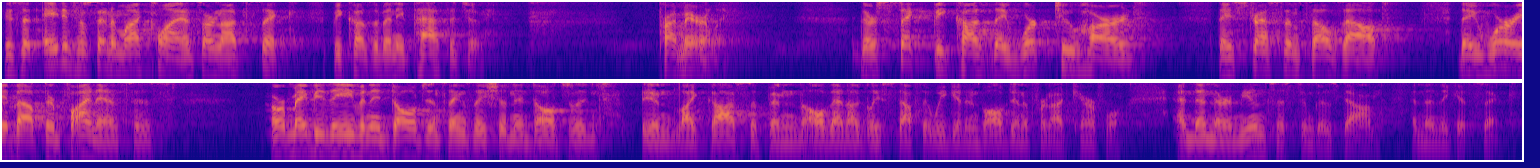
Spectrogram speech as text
he said 80% of my clients are not sick because of any pathogen, primarily. They're sick because they work too hard, they stress themselves out, they worry about their finances, or maybe they even indulge in things they shouldn't indulge in, in, like gossip and all that ugly stuff that we get involved in if we're not careful. And then their immune system goes down, and then they get sick.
